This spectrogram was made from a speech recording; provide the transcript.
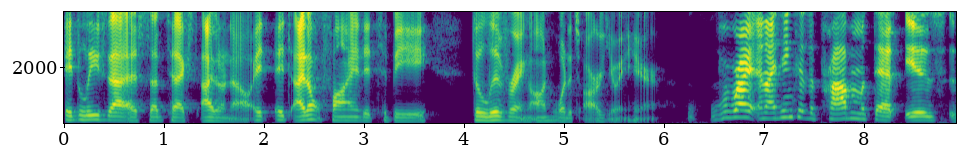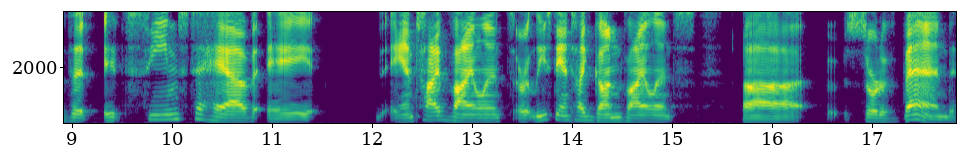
It leaves that as subtext. I don't know. It, it I don't find it to be delivering on what it's arguing here. Right, and I think that the problem with that is that it seems to have a anti-violence or at least anti-gun violence uh, sort of bend.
